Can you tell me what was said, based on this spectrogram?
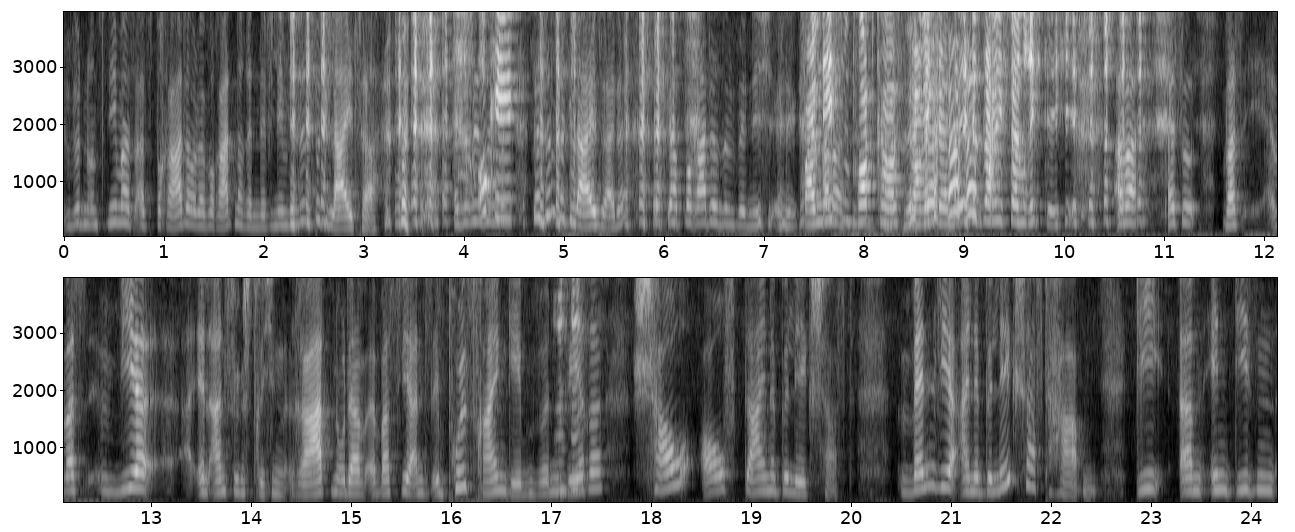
würden uns niemals als Berater oder Beraterin definieren. Wir sind Begleiter. also wir okay. Sind, wir sind Begleiter. Ne? Ich glaube, Berater sind wir nicht. Beim nächsten aber, Podcast sage ich dann, sag ich dann richtig. aber also, was, was wir in Anführungsstrichen raten oder was wir als Impuls reingeben würden, mhm. wäre, schau auf deine Belegschaft wenn wir eine Belegschaft haben, die ähm, in diesen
